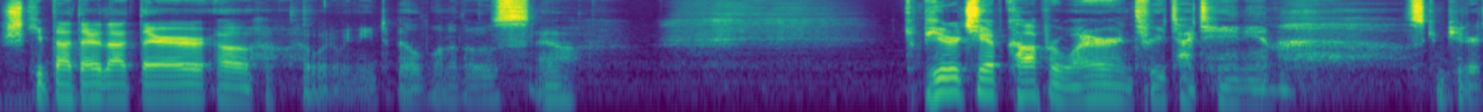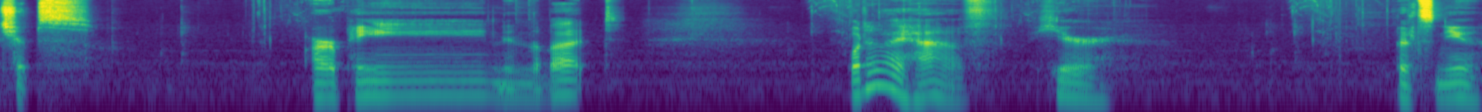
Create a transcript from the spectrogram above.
Just keep that there, that there. Oh, what do we need to build one of those now? Computer chip, copper wire, and three titanium. Those computer chips are pain in the butt. What do I have here? That's new.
